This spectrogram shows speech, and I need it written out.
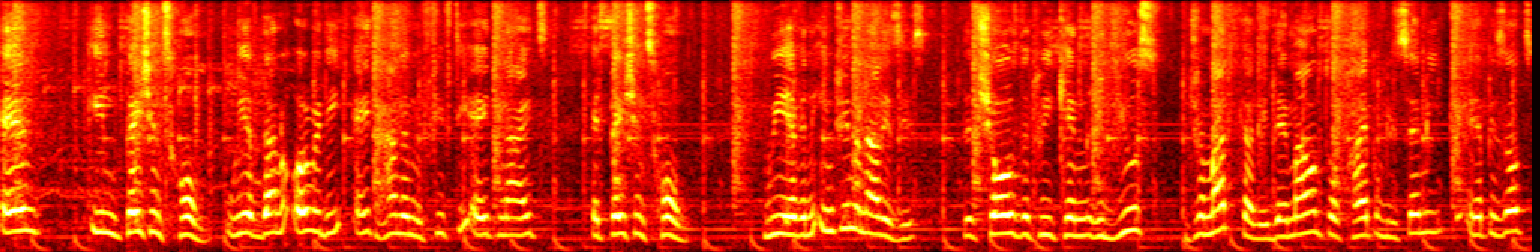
and in patients' home. We have done already 858 nights at patients' home. We have an interim analysis that shows that we can reduce dramatically the amount of hypoglycemic episodes,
